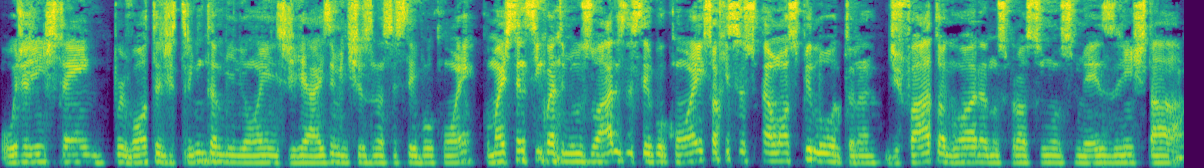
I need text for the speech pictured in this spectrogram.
Hoje a gente tem por volta de 30 milhões de reais emitidos nessa stablecoin, com mais de 150 mil usuários da stablecoin, só que isso é o nosso piloto, né? De fato, agora, nos próximos meses, a gente está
